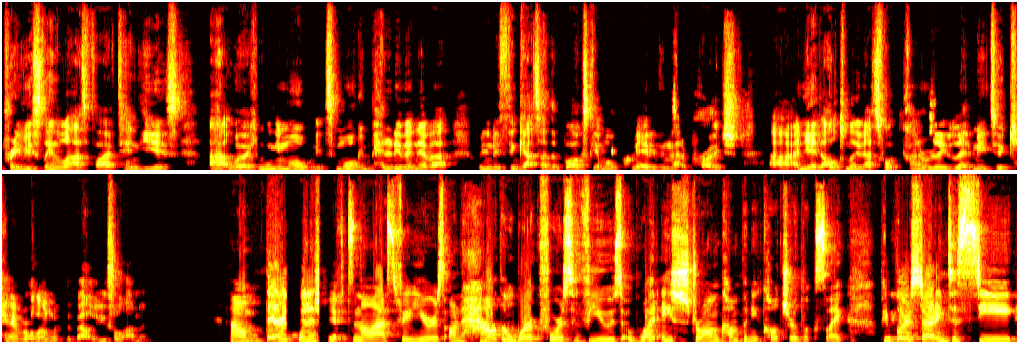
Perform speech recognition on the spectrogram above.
previously in the last five, ten years aren't working anymore. It's more competitive than ever. We need to think outside the box, get more creative in that approach. Uh, and yeah, ultimately, that's what kind of really led me to Canva along with the values alignment. Um, there has been a shift in the last few years on how the workforce views what a strong company culture looks like. People are starting to see,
